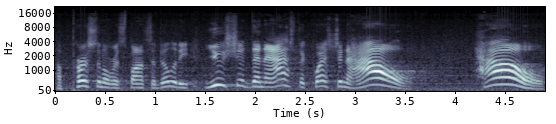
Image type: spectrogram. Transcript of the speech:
a personal responsibility, you should then ask the question how? How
